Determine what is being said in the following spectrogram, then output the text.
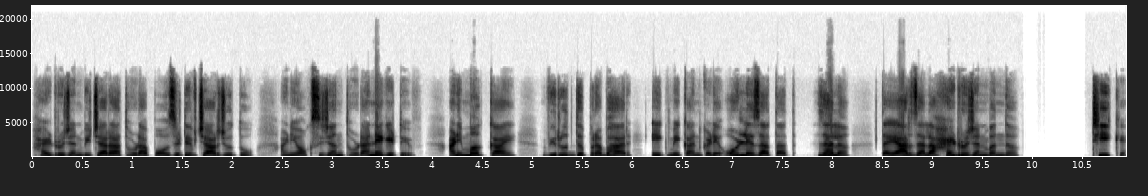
हायड्रोजन बिचारा थोडा पॉझिटिव्ह चार्ज होतो आणि ऑक्सिजन थोडा निगेटिव्ह. आणि मग काय? विरुद्ध प्रभार एकमेकांकडे ओढले जातात. झालं. तयार झाला हायड्रोजन बंध. ठीक आहे.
